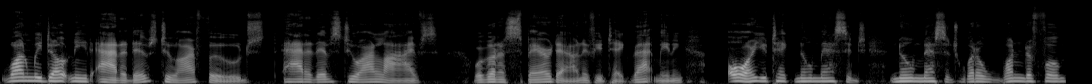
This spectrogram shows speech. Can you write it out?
One, we don't need additives to our foods, additives to our lives. We're going to spare down if you take that meaning. Or you take no message. No message. What a wonderful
